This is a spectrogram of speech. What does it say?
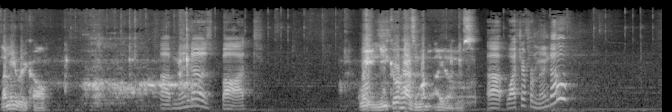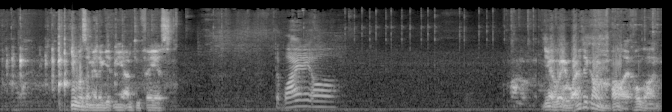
Let me recall. Uh, Mundo's bot. Wait, Neeko has no items. Uh, watch out for Mundo? He wasn't gonna get me. I'm too fast. The, why are they all... Yeah, wait. Why are they going bot? Hold on.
